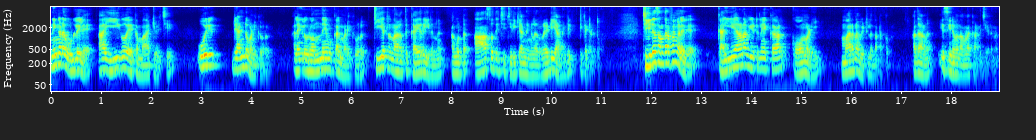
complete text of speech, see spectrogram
നിങ്ങളുടെ ഉള്ളിലെ ആ ഈഗോയൊക്കെ മാറ്റിവെച്ച് ഒരു രണ്ട് മണിക്കൂർ അല്ലെങ്കിൽ ഒരു ഒന്നേ മുക്കാൽ മണിക്കൂർ തിയേറ്ററിനകത്ത് കയറിയിരുന്ന് അങ്ങോട്ട് ആസ്വദിച്ച് ചിരിക്കാൻ നിങ്ങൾ റെഡിയാണെങ്കിൽ ടിക്കറ്റ് എടുത്തു. ചില സന്ദർഭങ്ങളിൽ കല്യാണ വീട്ടിനേക്കാൾ കോമഡി മരണ വീട്ടിൽ നടക്കും. അതാണ് ഈ സിനിമ നമ്മളെ കാണിച്ചു തരുന്നത്.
